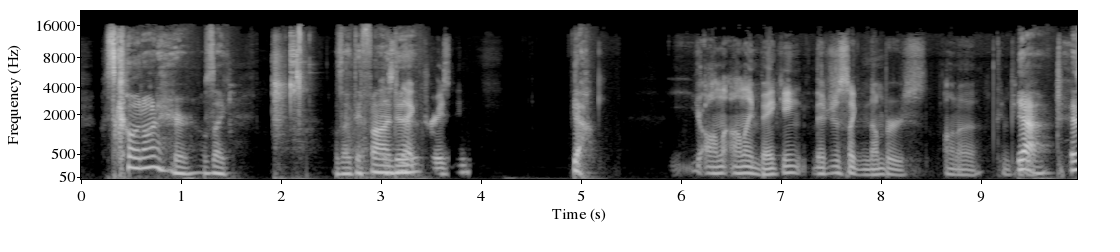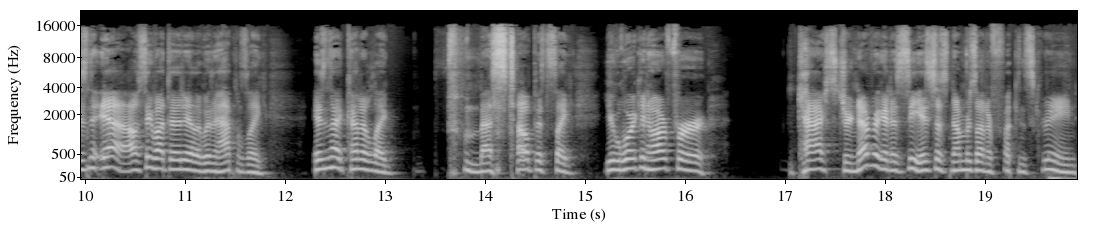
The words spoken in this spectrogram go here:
what's going on here? I was like, I was like, they finally isn't did that it. crazy? Yeah. Your on, online banking, they're just like numbers on a computer. Yeah, isn't it? Yeah, I was thinking about the other day, like when it happens, like, isn't that kind of like messed up? It's like you're working hard for cash that you're never gonna see. It's just numbers on a fucking screen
